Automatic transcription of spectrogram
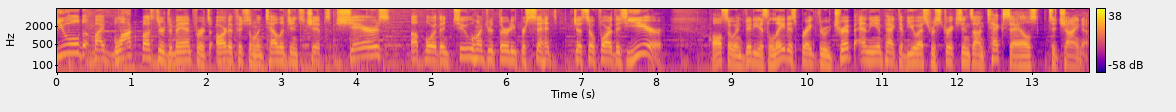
Fueled by blockbuster demand for its artificial intelligence chips, shares up more than 230% just so far this year. Also, NVIDIA's latest breakthrough trip and the impact of U.S. restrictions on tech sales to China.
